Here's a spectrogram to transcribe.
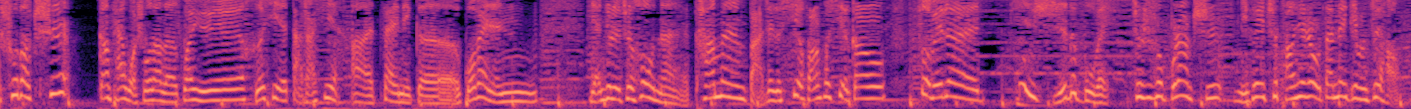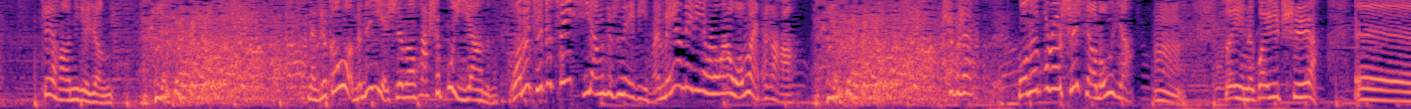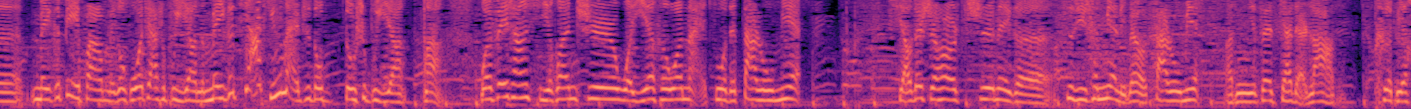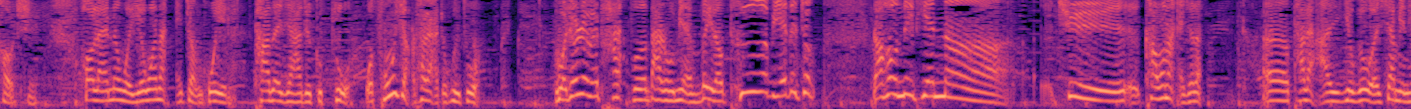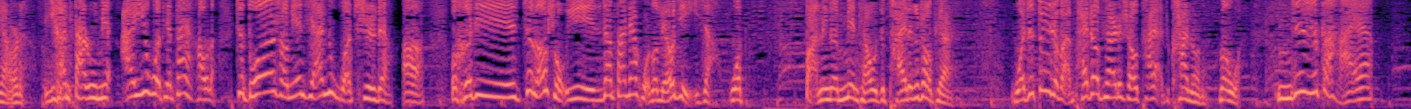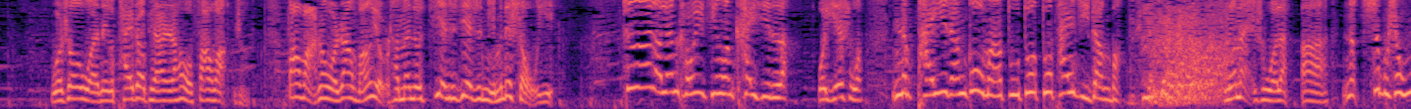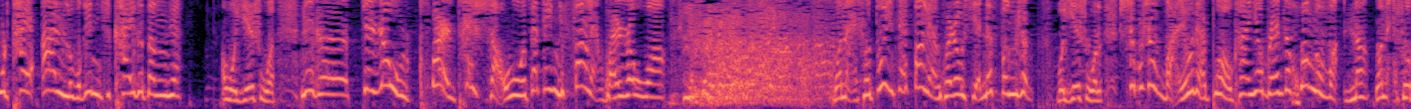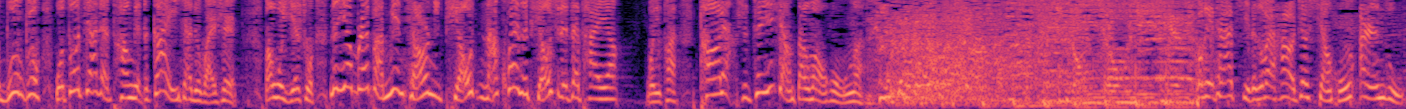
说到吃，刚才我说到了关于河蟹、大闸蟹啊、在那个国外人研究了之后呢，他们把这个蟹黄和蟹膏作为了进食的部位，就是说不让吃，你可以吃螃蟹肉，但那地方最好，最好你给扔。那就跟我们的饮食文化是不一样的嘛。我们觉得最香就是那地方，没有那地方的话，我们买它干啥？是不是？我们不如吃小龙虾。嗯，所以呢，关于吃啊，呃，每个地方、每个国家是不一样的，每个家庭乃至都都是不一样啊。我非常喜欢吃我爷和我奶做的大肉面。小的时候吃那个四季抻面里边有大肉面啊，你再加点辣子，特别好吃。后来呢，我爷我奶整会了，他在家就做，我从小他俩就会做，我就认为他俩做的大肉面味道特别的正。然后那天呢，去看我奶去了。呃，他俩又给我下面条了，一看大肉面，哎呦我天，太好了！这多少年前我吃的啊，我合计这老手艺让大家伙都了解一下，我把那个面条我就拍了个照片，我这对着碗拍照片的时候，他俩就看着了，问我你这是干啥呀？我说我那个拍照片，然后我发网上，发网上我让网友他们都见识见识你们的手艺。这老两口一听完开心了。我爷说：“那拍一张够吗？多多多拍几张吧。”我奶说了：“啊，那是不是屋太暗了？我给你去开个灯去。”我爷说：“那个这肉块太少了，我再给你放两块肉啊。”我奶说：“对，再放两块肉显得丰盛。”我爷说了：“是不是碗有点不好看？要不然再换个碗呢？”我奶说：“不用不用，我多加点汤给它盖一下就完事儿。”完，我爷说：“那要不然把面条你挑拿筷子挑起来再拍呀？”我一看，他俩是真想当网红啊！我给他俩起了个外号，叫“想红二人组”。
